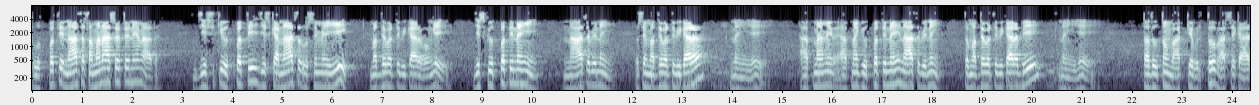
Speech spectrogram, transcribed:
तो उत्पत्ति, नाश समानाश तो नियम आता जिसकी उत्पत्ति, जिसका नाश, उसमें ही मध्यवर्ती विकार होंगे। जिसकी उत्पत्ति नहीं, नाश भी नहीं, उसे मध्यवर्ती विकार नहीं है। आत्मा में, आत्मा की उत्पत्ति नहीं, नाश भी नहीं तो मध्यवर्ती विकार भी नहीं है। तद उत्तम वाक्य वृत्तो भाष्यकार।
